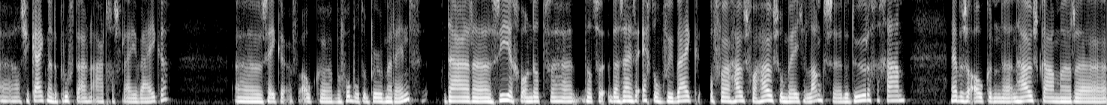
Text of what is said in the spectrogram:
uh, als je kijkt naar de proeftuinen aardgasvrije wijken, zeker ook bijvoorbeeld een Purmerend, daar zie je gewoon dat, dat ze, daar zijn ze echt ongeveer wijk of huis voor huis zo'n beetje langs de deuren gegaan hebben ze ook een, een huiskamer uh,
